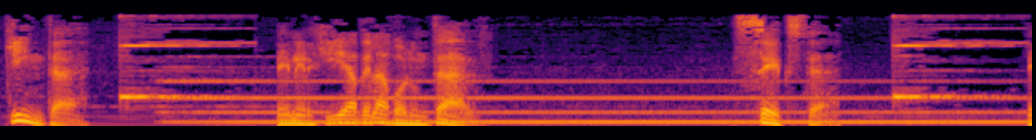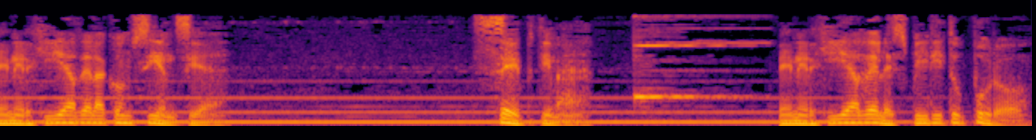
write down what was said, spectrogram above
Quinta. Energía de la voluntad. Sexta. Energía de la conciencia. Séptima. Energía del espíritu puro.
